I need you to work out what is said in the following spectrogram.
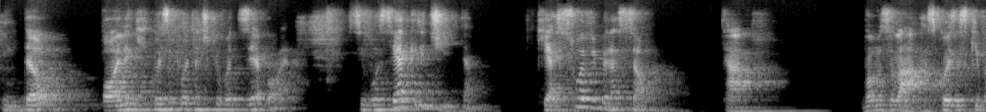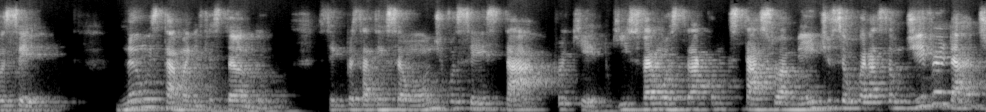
Então, olha que coisa importante que eu vou dizer agora. Se você acredita que a sua vibração, tá? Vamos lá, as coisas que você não está manifestando, você tem que prestar atenção onde você está, por quê? Porque isso vai mostrar como está a sua mente e o seu coração de verdade.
